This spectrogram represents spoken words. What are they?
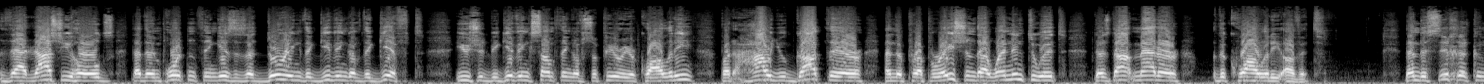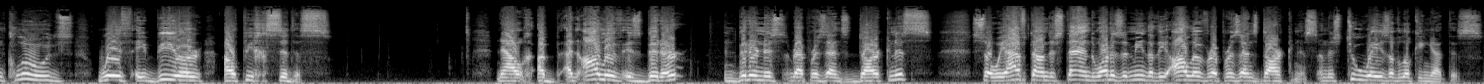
that Rashi holds that the important thing is, is that during the giving of the gift, you should be giving something of superior quality, but how you got there and the preparation that went into it does not matter the quality of it. Then the Sicha concludes with a beer al sidus. Now, a, an olive is bitter, and bitterness represents darkness. So we have to understand what does it mean that the olive represents darkness. And there's two ways of looking at this.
